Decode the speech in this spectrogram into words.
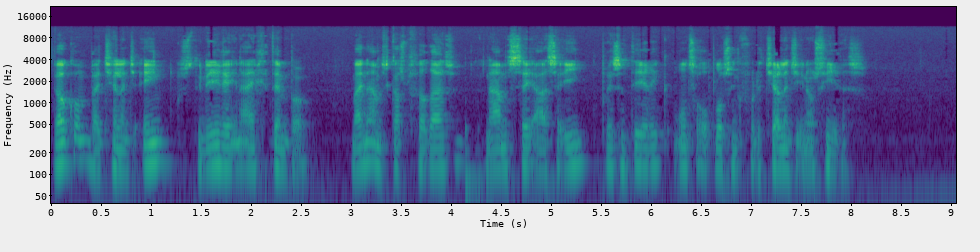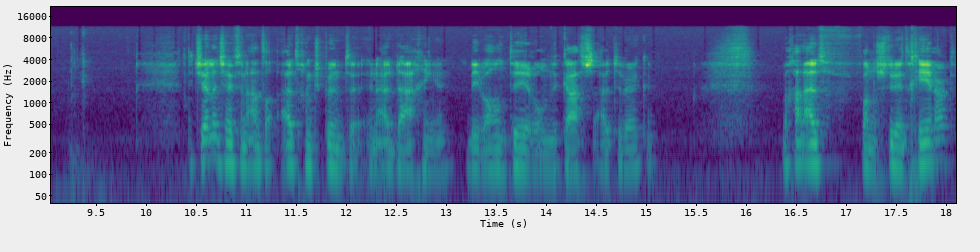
Welkom bij Challenge 1 Studeren in eigen tempo. Mijn naam is Casper Veldhuizen. Namens CACI presenteer ik onze oplossing voor de challenge in Osiris. De challenge heeft een aantal uitgangspunten en uitdagingen die we hanteren om de casus uit te werken. We gaan uit van de student Gerard.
